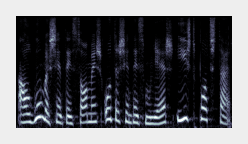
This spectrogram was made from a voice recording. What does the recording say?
algumas sentem-se homens, outras sentem-se mulheres, e isto pode estar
